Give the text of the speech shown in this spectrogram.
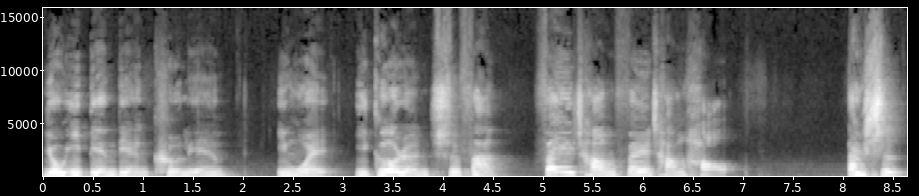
有一点点可怜，因为。一个人吃饭非常非常好，但是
